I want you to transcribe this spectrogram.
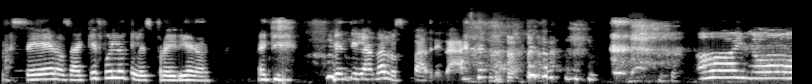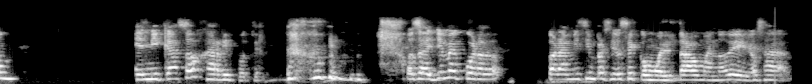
hacer? O sea, ¿qué fue lo que les prohibieron? Aquí, ventilando a los padres. Ay, no. En mi caso, Harry Potter. o sea, yo me acuerdo, para mí siempre ha sido ese como el trauma, ¿no? De, o sea,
